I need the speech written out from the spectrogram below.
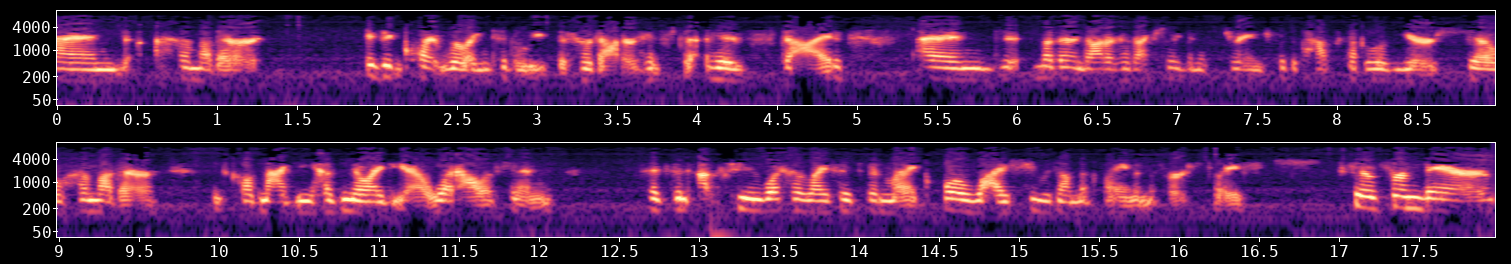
and her mother isn't quite willing to believe that her daughter has, has died. And mother and daughter have actually been estranged for the past couple of years, so her mother, who's called Maggie, has no idea what Allison has been up to, what her life has been like, or why she was on the plane in the first place. So from there,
